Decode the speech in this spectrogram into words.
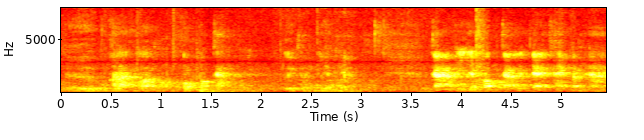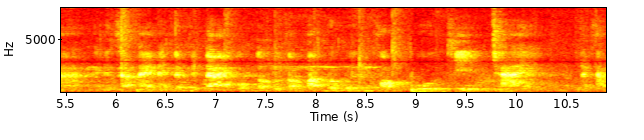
หรือบุคลากรของกรมป้องกันหรือคนเดียวการที่จะป้องกันและแก้ไขปัญหาในเรื่องสาธารณภัยให้เกิดขึ้นได้คงต้องอยู่กับความร่วมมือของผู้ที่ใช้นะครับ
